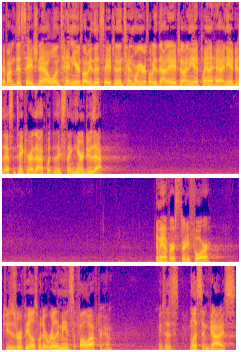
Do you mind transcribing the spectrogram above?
if I'm this age now, well, in 10 years I'll be this age, and in 10 more years I'll be that age, and I need to plan ahead, I need to do this, and take care of that, and put this thing here and do that. Then we have verse 34. Jesus reveals what it really means to follow after him. He says, Listen, guys,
